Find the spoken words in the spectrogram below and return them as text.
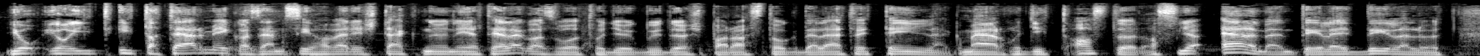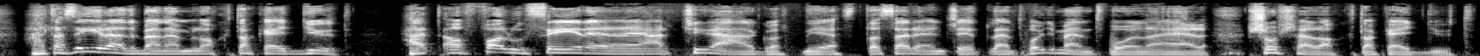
Jó, jó itt, itt a termék az MC haver és teknőnél tényleg az volt, hogy ők büdös parasztok, de lehet, hogy tényleg, mert hogy itt azt, tört, azt mondja, elmentél egy délelőtt. Hát az életben nem laktak együtt. Hát a falu szélére járt csinálgatni ezt a szerencsétlent. Hogy ment volna el? Sose laktak együtt.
